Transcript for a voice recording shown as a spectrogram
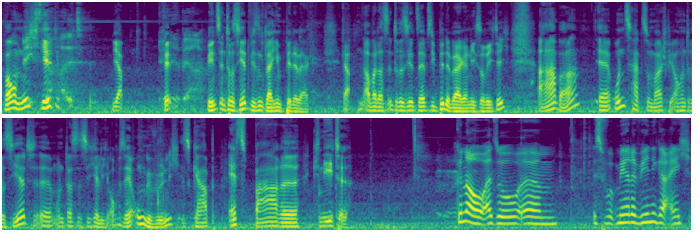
Warum nicht? Gilt. Halt. Ja. Wen es interessiert, wir sind gleich in Pinneberg. Ja, aber das interessiert selbst die Pinneberger nicht so richtig. Aber äh, uns hat zum Beispiel auch interessiert, äh, und das ist sicherlich auch sehr ungewöhnlich, es gab essbare Knete. Genau, also ähm, ist mehr oder weniger eigentlich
